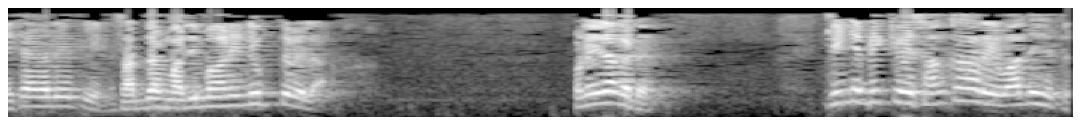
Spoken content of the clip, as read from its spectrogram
ඒකයි වැඩේ තියෙන්නේ. සද්දම් අධිමානින් යුක්ත වෙලා. ඔන්න ඊළඟට කිංජ බික්කේ සංඛාරයේ වදෙහෙත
